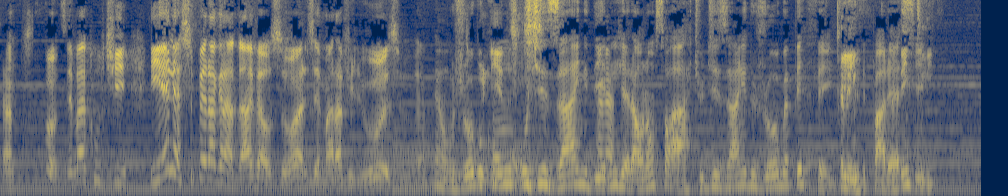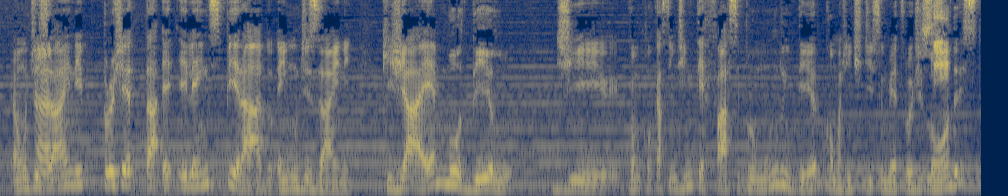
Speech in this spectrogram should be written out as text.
tá? Pô, você vai curtir. E ele é super agradável aos olhos, é maravilhoso. É, É um jogo bonito. com o design dele É. em geral, não só a arte. O design do jogo é perfeito. Clean. Ele parece. Bem clean. É um design projetado. Ele é inspirado em um design que já é modelo de, vamos colocar assim, de interface para o mundo inteiro, como a gente disse, o metrô de Sim. Londres.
